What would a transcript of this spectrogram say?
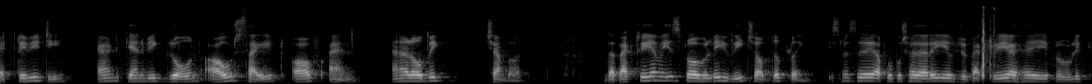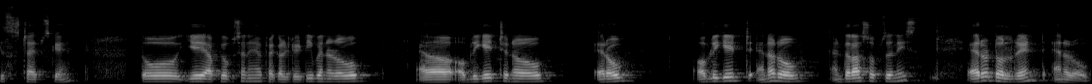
activity and can be grown outside of an anaerobic chamber the bacterium is probably which of the following इसमें से आपको पूछा जा रहा है, ये जो बैक्टीरिया है, ये प्रोबली किस टाइप्स के हैं? तो ये आपके ऑप्शन है facultative anaerobe obligate anaerobe aerobe obligate anaerobe and the last option is aerotolerant anaerobe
